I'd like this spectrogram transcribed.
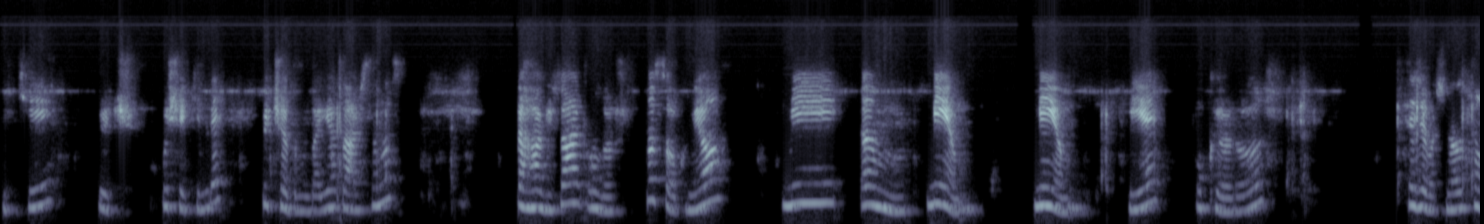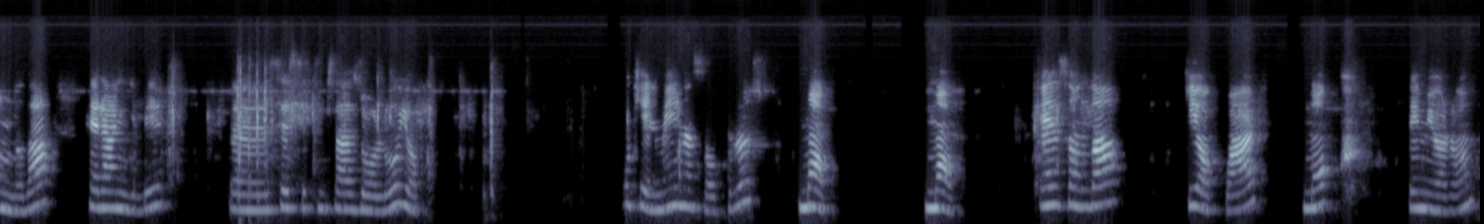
2, 3. Bu şekilde 3 adımda yazarsanız daha güzel olur. Nasıl okunuyor? Mi, ım, miyim, miyim diye okuyoruz. Hece başında da sonunda da herhangi bir e, ses seçimsel zorluğu yok. Bu kelimeyi nasıl okuruz? Mob, mob. En sonda giyok var. Mok demiyorum.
